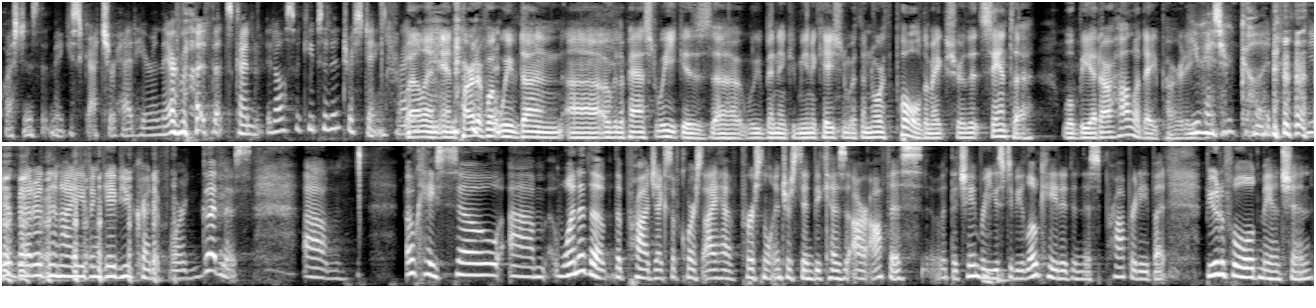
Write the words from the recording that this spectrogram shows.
questions that make you scratch your head here and there, but that's kind of it. Also keeps it interesting, right? Well, and, and part of what we've done uh, over the past week is uh, we've been in communication with the North Pole to make sure that Santa will be at our holiday party. You guys are good. You're better than I even gave you credit for. Goodness. Um, Okay, so um, one of the the projects, of course, I have personal interest in because our office with the chamber mm-hmm. used to be located in this property, but beautiful old mansion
